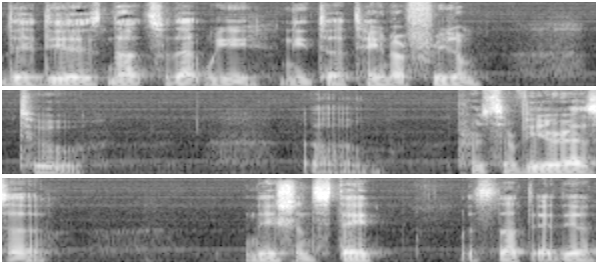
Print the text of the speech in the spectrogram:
the idea is not so that we need to attain our freedom to um, persevere as a nation state. That's not the idea.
